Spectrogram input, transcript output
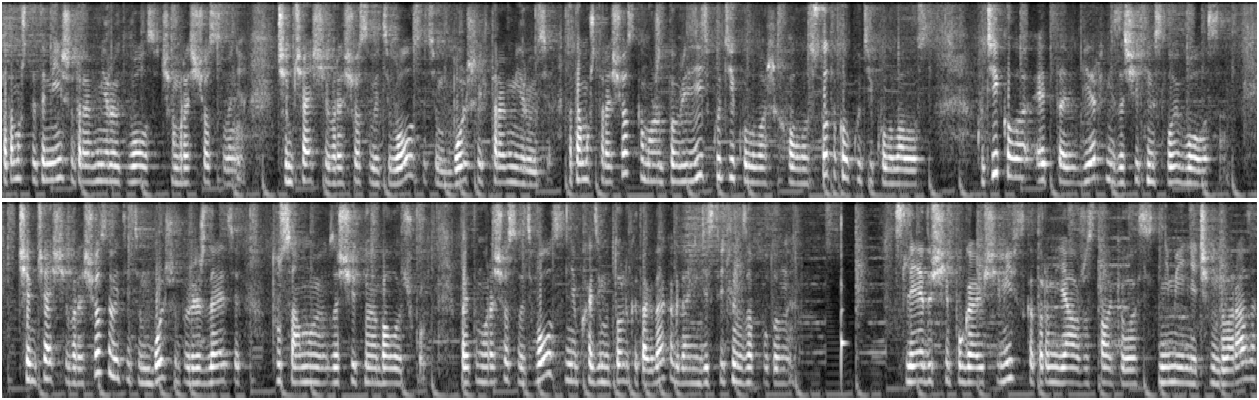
потому что это меньше травмирует волосы, чем расчесывание. Чем чаще вы расчесываете волосы, тем больше их травмируете, потому что расческа может повредить кутикулу ваших волос. Что такое кутикула волос? Кутикула – это верхний защитный слой волоса. Чем чаще вы расчесываете, тем больше повреждаете ту самую защитную оболочку. Поэтому расчесывать волосы необходимо только тогда, когда они действительно запутаны. Следующий пугающий миф, с которым я уже сталкивалась не менее чем два раза,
